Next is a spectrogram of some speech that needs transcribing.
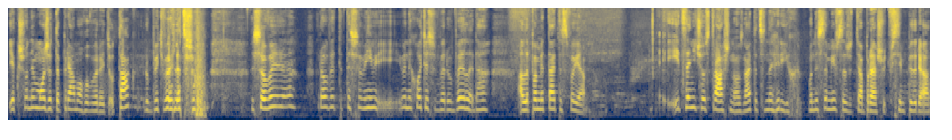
Якщо не можете прямо говорити отак, робіть вигляд, що, що ви робите те, що вони хочуть, щоб ви робили, да? але пам'ятайте своє. І це нічого страшного, знаєте, це не гріх. Вони самі все життя брешуть всім підряд.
